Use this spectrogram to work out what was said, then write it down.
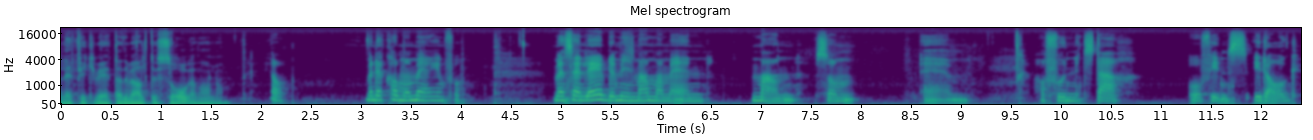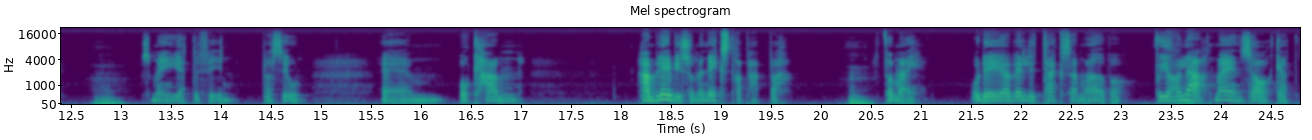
Eller fick veta, det var allt du såg av honom? Men det kommer mer info. Men sen levde min mamma med en man som ehm, har funnits där och finns idag. Mm. Som är en jättefin person. Ehm, och han, han blev ju som en extra pappa Mm. för mig. Och det är jag väldigt tacksam över. För jag har lärt mig en sak att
